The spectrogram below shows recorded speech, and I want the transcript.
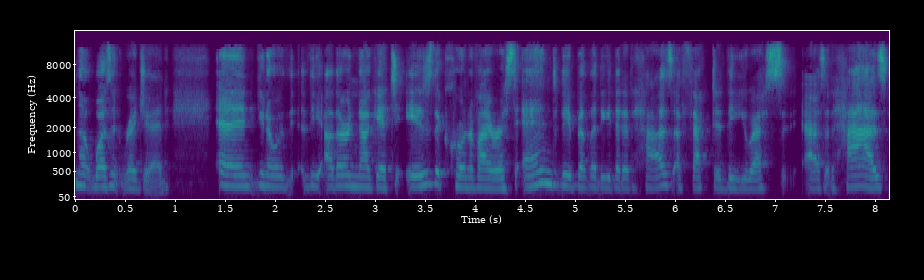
that wasn't rigid. And, you know, the, the, other nugget is the coronavirus and the ability that it has affected the US as it has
